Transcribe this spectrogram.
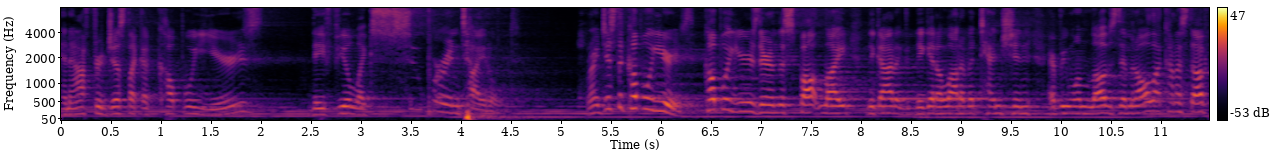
and after just like a couple years, they feel like super entitled right? Just a couple years. A couple years, they're in the spotlight. They got they get a lot of attention. Everyone loves them and all that kind of stuff.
